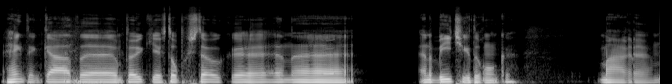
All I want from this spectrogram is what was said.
Henk en Kaat eh, een peukje heeft opgestoken en, eh, en een biertje gedronken. Maar ehm,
